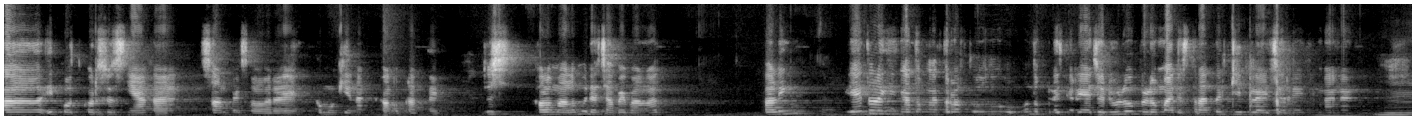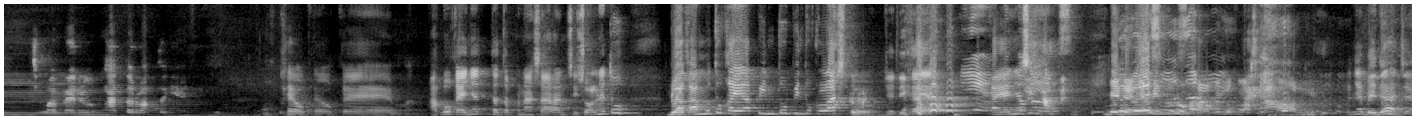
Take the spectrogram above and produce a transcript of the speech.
eh, ikut kursusnya kan sampai sore kemungkinan kalau praktek. Terus kalau malam udah capek banget. Paling ya itu lagi ngatur-ngatur waktu untuk belajarnya aja dulu belum ada strategi belajarnya gimana Hmm. cuma baru ngatur waktunya Oke oke oke. Aku kayaknya tetap penasaran sih. Soalnya tuh belakangmu tuh kayak pintu-pintu kelas tuh. Jadi kayak Iya, kayaknya sih Bedanya pintu rumah, pintu kelas naon. punya beda aja.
